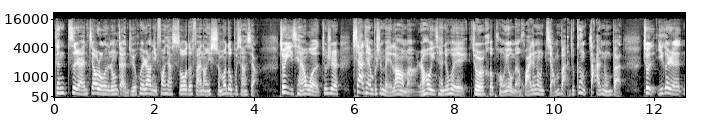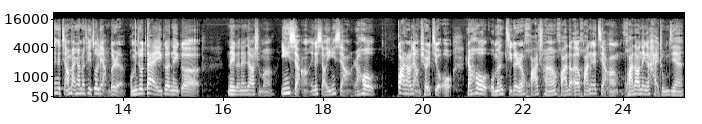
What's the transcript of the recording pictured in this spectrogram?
跟自然交融的那种感觉，会让你放下所有的烦恼，你什么都不想想。就以前我就是夏天不是没浪嘛，然后以前就会就是和朋友们划一个那种桨板，就更大那种板，就一个人那个桨板上面可以坐两个人，我们就带一个那个那个那叫什么音响，一个小音响，然后。挂上两瓶酒，然后我们几个人划船，划到呃划那个桨，划到那个海中间，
